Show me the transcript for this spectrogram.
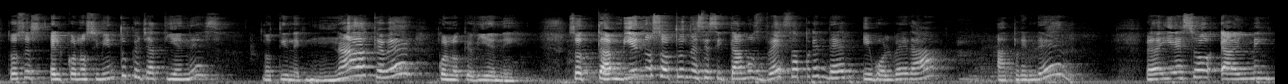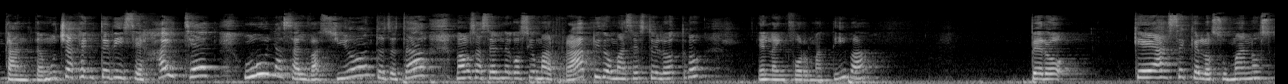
Entonces, el conocimiento que ya tienes no tiene nada que ver con lo que viene. también nosotros necesitamos desaprender y volver a aprender. Y eso a mí me encanta. Mucha gente dice, high tech, uh, salvación, vamos a hacer el negocio más rápido, más esto y lo otro, en la informativa. Pero, ¿qué hace que los humanos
